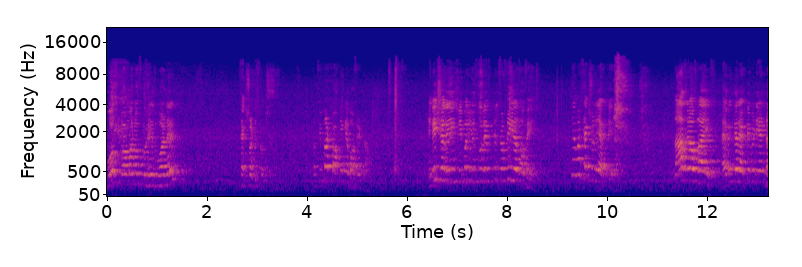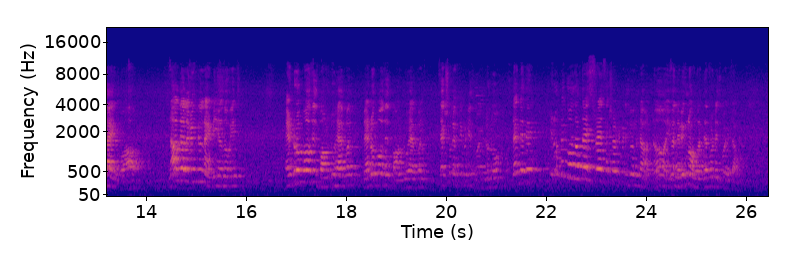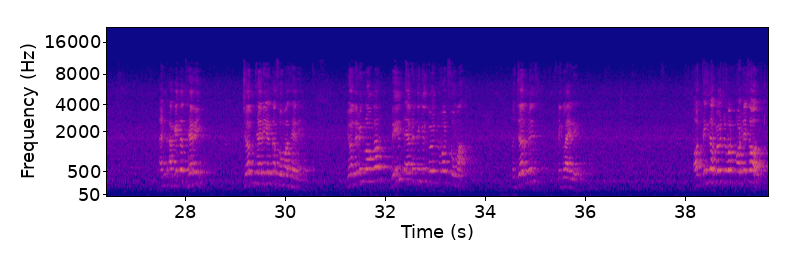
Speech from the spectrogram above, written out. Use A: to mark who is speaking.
A: most common of today's world is sexual dysfunction. So people are talking about it now. Initially, people used to live till 50 years of age. They were sexually active. Last day of life, having their activity and dying. Wow. Now they are living till 90 years of age. Andropause is bound to happen. Menopause is bound to happen. Sexual activity is going to low. Then they say, you know, because of the stress, sexual activity is going down. No, are living longer. That's what is going down. And again the theory, germ theory and the soma theory. You are living longer means everything is going towards soma. So germ is declining. Or things are going towards cortisol.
